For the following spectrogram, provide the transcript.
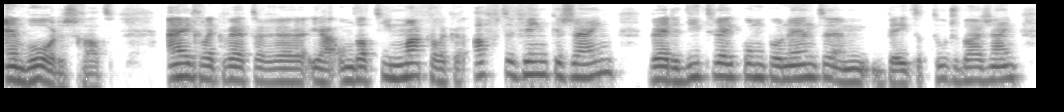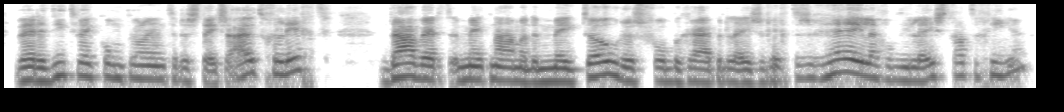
en woordenschat. Eigenlijk werd er, uh, ja, omdat die makkelijker af te vinken zijn, werden die twee componenten, en beter toetsbaar zijn, werden die twee componenten er steeds uitgelicht. Daar werd met name de methodes voor begrijpend lezen richten zich heel erg op die leesstrategieën.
